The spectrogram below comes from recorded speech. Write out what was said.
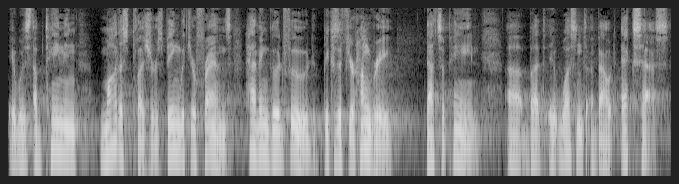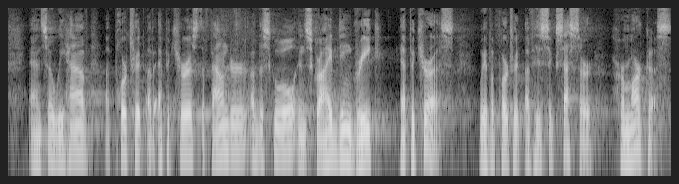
It was obtaining modest pleasures, being with your friends, having good food, because if you're hungry, that's a pain. Uh, but it wasn't about excess. And so we have a portrait of Epicurus, the founder of the school, inscribed in Greek, Epicurus. We have a portrait of his successor, Hermarchus.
